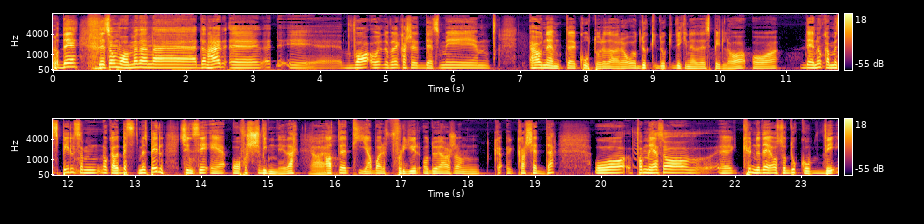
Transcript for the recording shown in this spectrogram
og det, det som var med den, eh, den her eh, var, Og det var kanskje det som i Jeg har jo nevnt eh, kodeordet der, og duk, duk, dykke ned i det spillet òg. og det er noe med spill som Noe av det beste med spill syns jeg er å forsvinne i det. Ja, ja. At tida bare flyr, og du er sånn hva skjedde? Og for meg så eh, kunne det også dukke opp ved,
